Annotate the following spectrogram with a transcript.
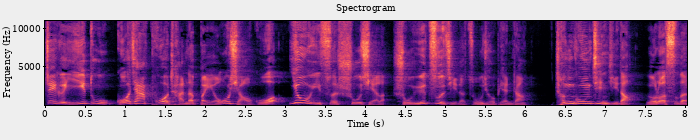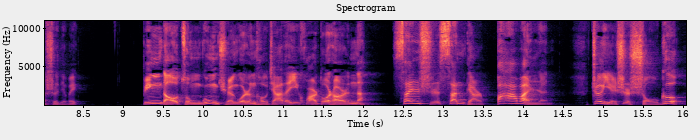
这个一度国家破产的北欧小国又一次书写了属于自己的足球篇章，成功晋级到俄罗斯的世界杯。冰岛总共全国人口加在一块多少人呢？三十三点八万人，这也是首个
